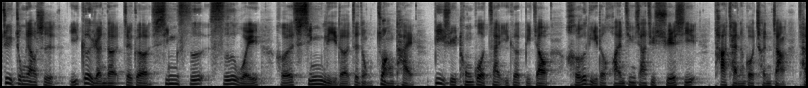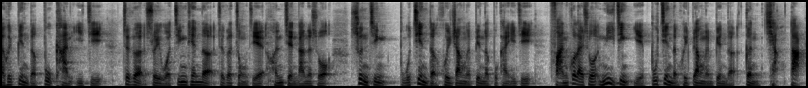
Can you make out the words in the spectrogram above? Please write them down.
最重要是一个人的这个心思、思维和心理的这种状态，必须通过在一个比较合理的环境下去学习，他才能够成长，才会变得不堪一击。这个，所以我今天的这个总结很简单的说：顺境不见得会让人变得不堪一击。反过来说，逆境也不见得会让人变得更强大。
